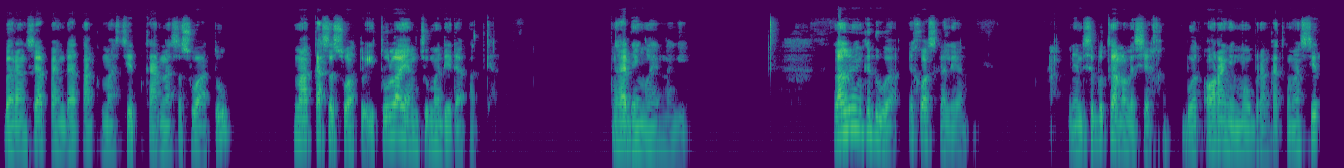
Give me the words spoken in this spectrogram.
Barang siapa yang datang ke masjid karena sesuatu, maka sesuatu itulah yang cuma dia dapatkan. Nggak ada yang lain lagi. Lalu yang kedua, ikhwas kalian, yang disebutkan oleh Syekh, buat orang yang mau berangkat ke masjid,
